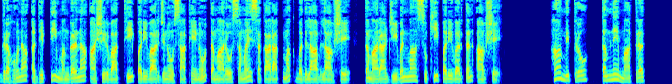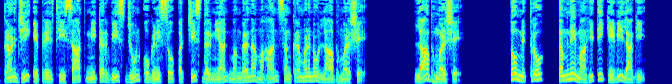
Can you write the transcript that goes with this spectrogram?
ગ્રહોના અધિપતિ મંગળના આશીર્વાદથી પરિવારજનો સાથેનો તમારો સમય સકારાત્મક બદલાવ લાવશે. તમારા જીવનમાં સુખી પરિવર્તન આવશે. હા મિત્રો તમને માત્ર ત્રણ જી એપ્રિલથી સાત મીટર વીસ જૂન ઓગણીસો પચ્ચીસ દરમિયાન મંગળના મહાન સંક્રમણનો લાભ મળશે. લાભ મળશે. તો મિત્રો, તમને માહિતી કેવી લાગી?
